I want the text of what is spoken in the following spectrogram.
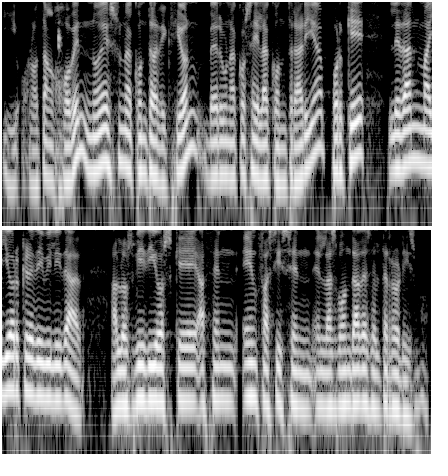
y o no tan joven, ¿no es una contradicción ver una cosa y la contraria? ¿Por qué le dan mayor credibilidad a los vídeos que hacen énfasis en, las bondades del terrorismo?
